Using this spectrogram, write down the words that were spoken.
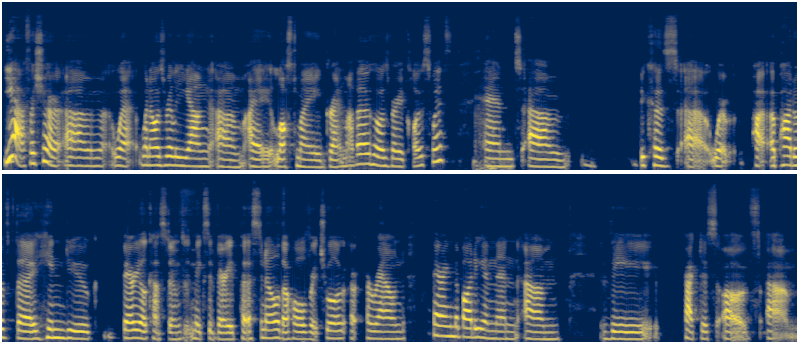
Yeah, for sure. Um, when I was really young, um, I lost my grandmother, who I was very close with, uh-huh. and um, because uh, we're a part of the Hindu burial customs, it makes it very personal. The whole ritual around burying the body, and then um, the practice of um,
